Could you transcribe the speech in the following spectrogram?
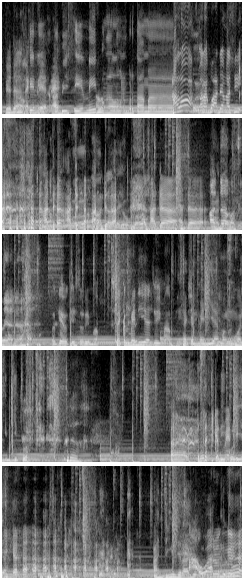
Yaudah, Oke nih, abis ini Halo. pengalaman pertama. Halo, suara gua ada gak sih? ada, ada, Oh, ada, ya Allah. ada, ada. Ada Ada. maksudnya ada. Oke oke sorry maaf. Second media cuy maaf nih. Second media emang lagi begitu lah. Aduh. Eh, terus Second di media. kuliah anjing nih si Radu. Baru nggak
